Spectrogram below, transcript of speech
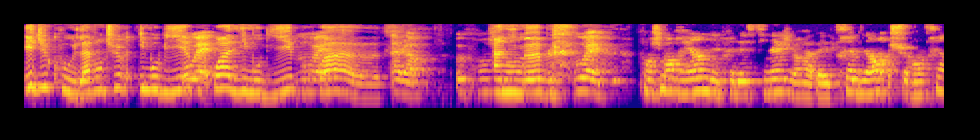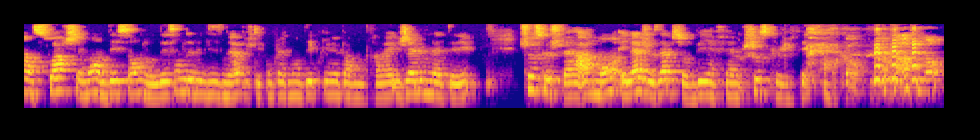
Et du coup, l'aventure immobilière, Ouais. pourquoi l'immobilier? Pourquoi euh, Alors, euh, franchement. un immeuble Ouais, franchement, rien n'est prédestiné, je me rappelle très bien. Je suis rentrée un soir chez moi en décembre, donc décembre 2019, j'étais complètement déprimée par mon travail, j'allume la télé, chose que je fais rarement, et là je zappe sur BFM, chose que je fais encore plus rarement.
